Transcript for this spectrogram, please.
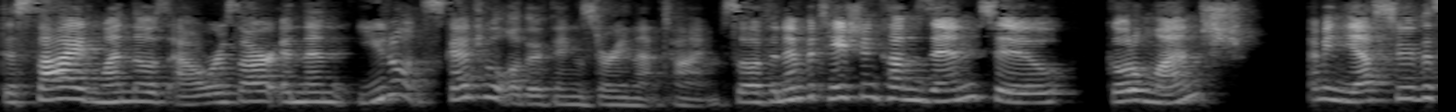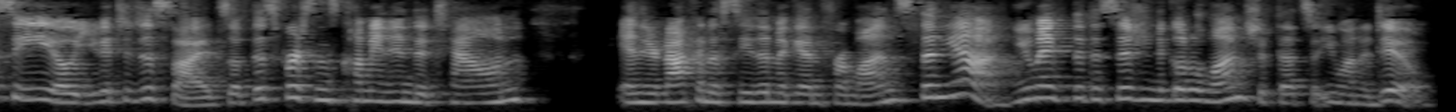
Decide when those hours are, and then you don't schedule other things during that time. So if an invitation comes in to go to lunch, I mean, yes, you're the CEO, you get to decide. So if this person's coming into town and you're not going to see them again for months, then yeah, you make the decision to go to lunch if that's what you want to do.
